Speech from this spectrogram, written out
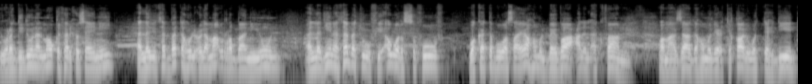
يرددون الموقف الحسيني الذي ثبته العلماء الربانيون الذين ثبتوا في أول الصفوف وكتبوا وصاياهم البيضاء على الأكفان. وما زادهم الاعتقال والتهديد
